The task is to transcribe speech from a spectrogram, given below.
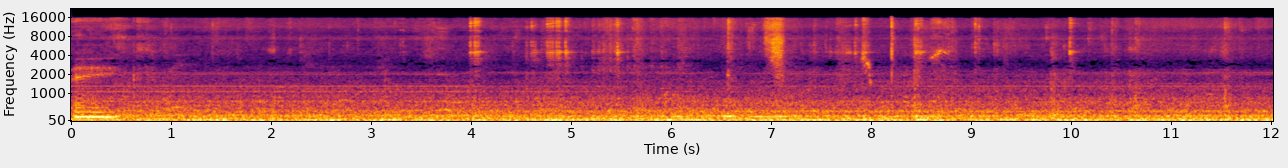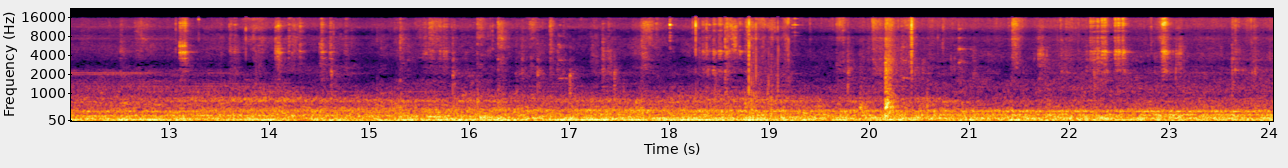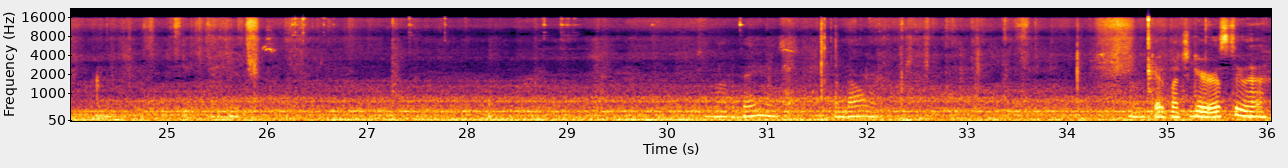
The bags. A lot of bands. A dollar. Got a bunch of girls too, huh?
